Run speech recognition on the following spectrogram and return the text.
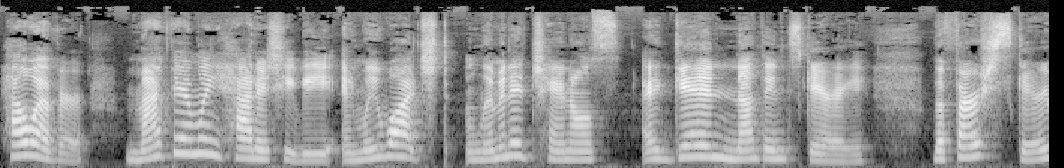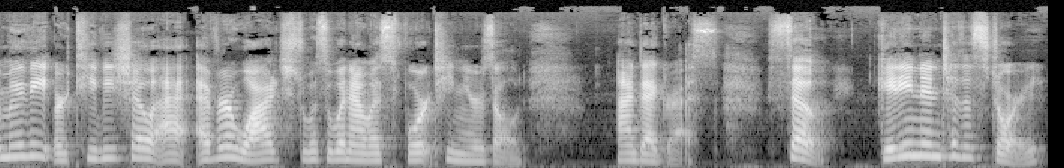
However, my family had a TV and we watched limited channels. Again, nothing scary. The first scary movie or TV show I ever watched was when I was 14 years old. I digress. So, getting into the story,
